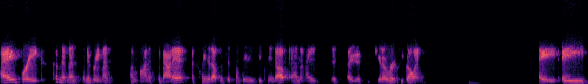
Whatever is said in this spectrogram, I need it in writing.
I break commitments and agreements. I'm honest about it. I clean it up if it's something that needs to be cleaned up and I I just get over it and keep going a, a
